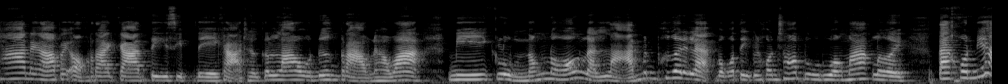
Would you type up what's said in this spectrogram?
ชาตินะคะ ไปออกรายการตีสิบเดย์ค่ะ เธอก็เล่าเรื่องราวนะคะว่า มีกลุ่มน้องๆหลานๆเพื่อนๆนี่แหละ ปกติเป็นคนชอบดูดวงมากเลย แต่คนเนี้ย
